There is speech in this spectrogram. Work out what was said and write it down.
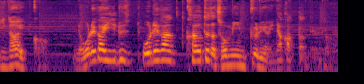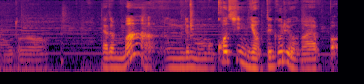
いないか。で俺がいる俺が通ってた町民プールにはいなかったんだよね。なるほどな。いやでもまあ、うん、でも個人によってくるよなやっぱ。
